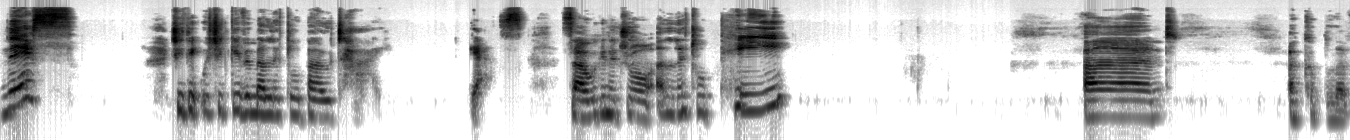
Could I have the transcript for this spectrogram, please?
this Do you think we should give him a little bow tie? Yes. So we're going to draw a little P and a couple of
